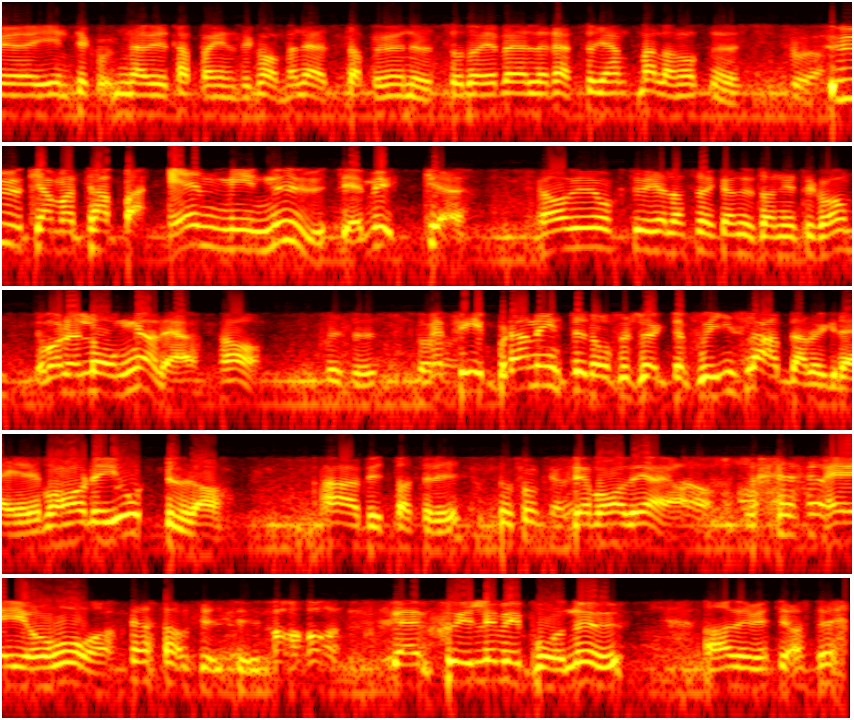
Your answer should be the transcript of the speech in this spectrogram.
eh, när vi tappar intercomen där, så tappar vi en minut. Så då är det väl rätt så jämnt mellan oss nu, tror jag. Hur kan man tappa en minut? Det är mycket. Ja, vi åkte ju hela sträckan utan intercom. Det var det långa det? Ja, precis. Så... Men fibblar ni inte då försökte få i sladdar och grejer? Vad har ni gjort nu då? Ja, bytt batteri. Så funkar det. Det var det ja. Hej och hå! Ja, precis. Ja, Vem skyller vi på nu? Ja, det vet jag inte.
